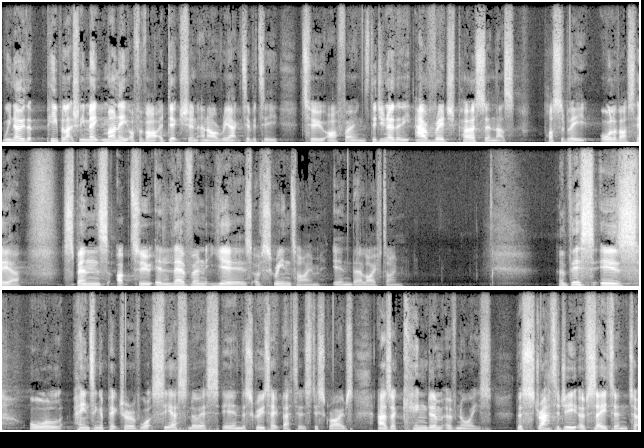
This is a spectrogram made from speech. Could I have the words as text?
we know that people actually make money off of our addiction and our reactivity to our phones. Did you know that the average person, that's possibly all of us here, spends up to 11 years of screen time in their lifetime? And this is all painting a picture of what C.S. Lewis in the Screwtape Letters describes as a kingdom of noise. The strategy of Satan to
